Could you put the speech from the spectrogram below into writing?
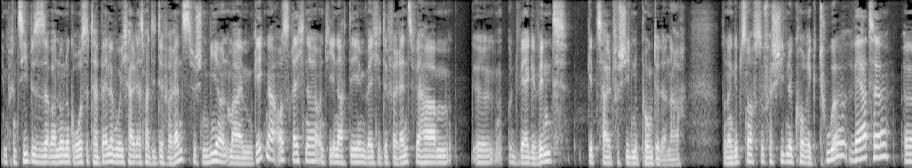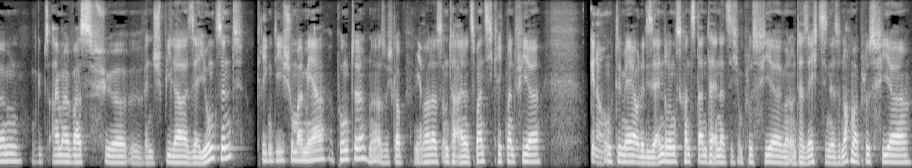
Im Prinzip ist es aber nur eine große Tabelle, wo ich halt erstmal die Differenz zwischen mir und meinem Gegner ausrechne und je nachdem, welche Differenz wir haben äh, und wer gewinnt, gibt's halt verschiedene Punkte danach. Und dann gibt's noch so verschiedene Korrekturwerte. Ähm, gibt's einmal was für, wenn Spieler sehr jung sind, kriegen die schon mal mehr Punkte. Ne? Also ich glaube, wie ja. war das? Unter 21 kriegt man vier genau. Punkte mehr oder diese Änderungskonstante ändert sich um plus vier. Wenn man unter 16 ist, nochmal plus vier.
